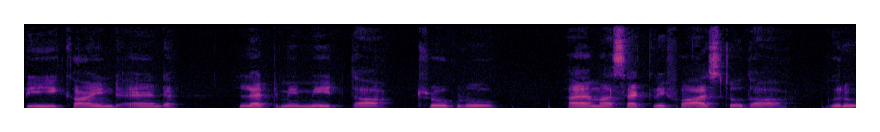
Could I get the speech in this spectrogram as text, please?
be kind and let me meet the true Guru. I am a sacrifice to the Guru.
